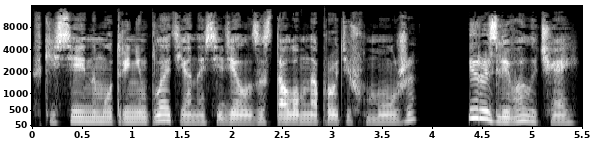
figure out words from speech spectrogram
В кисейном утреннем платье она сидела за столом напротив мужа и разливала чай.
